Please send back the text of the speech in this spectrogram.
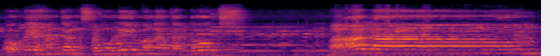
Okay, hanggang sa muli mga katoks. Paalam!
